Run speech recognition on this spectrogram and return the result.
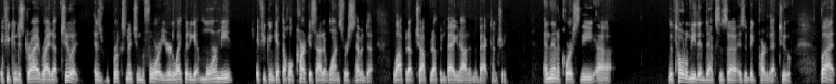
if you can just drive right up to it, as Brooks mentioned before, you're likely to get more meat if you can get the whole carcass out at once versus having to lop it up, chop it up, and bag it out in the backcountry. And then, of course, the uh, the total meat index is a is a big part of that too. But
